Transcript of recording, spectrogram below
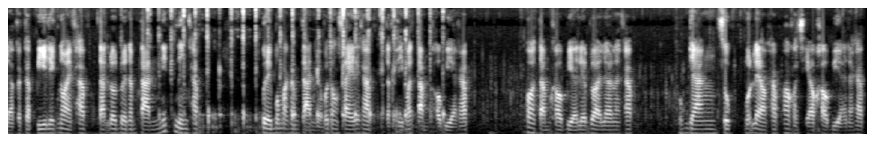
แล้วก็กะปิเล็กน้อยครับ ตัดรสด้วยน้ำตาลนิดนึงครับผู้ใดบ่มักน้ำตาลก็บ่ต้องใส่นะครับ แล้วก็สิมาตำข้าวเบียร์ครับ พอตำข้าวเบียร์เรียบร้อยแล้วนะครับ ทุกอย่างสุกหมดแล้วครับเฮาก็สิเอาข้าวเบียร์นะครับ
